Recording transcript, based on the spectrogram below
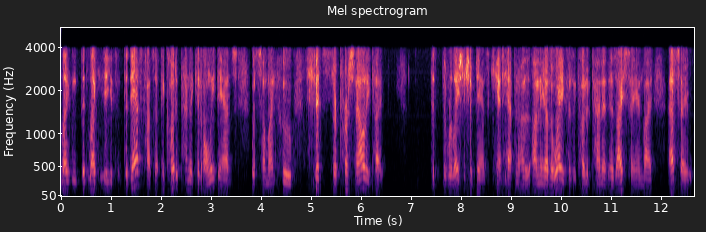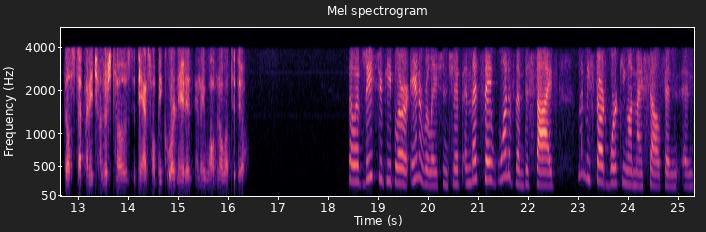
like like the dance concept. The codependent can only dance with someone who fits their personality type. The, the relationship dance can't happen on, on the other way because the codependent, as I say in my essay, they'll step on each other's toes. The dance won't be coordinated, and they won't know what to do. So if these two people are in a relationship, and let's say one of them decides, let me start working on myself and and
